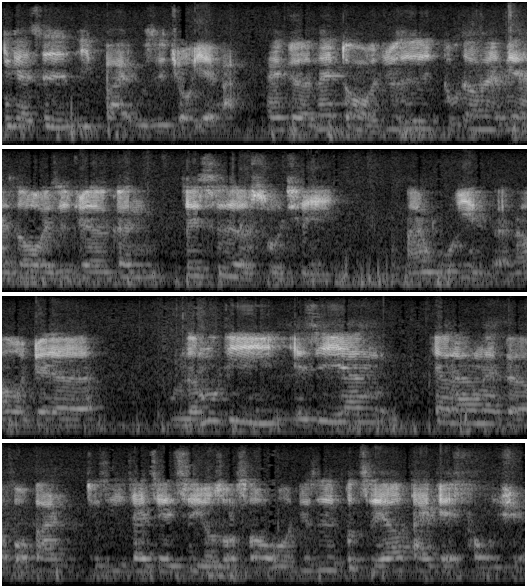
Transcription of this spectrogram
应该是一百五十九页吧，那个那段我就是读到那边的时候，我也是觉得跟这次的暑期蛮呼应的。然后我觉得们的目的也是一样。要让那个伙伴就是在这一次有所收获，就是不只要带给同学，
